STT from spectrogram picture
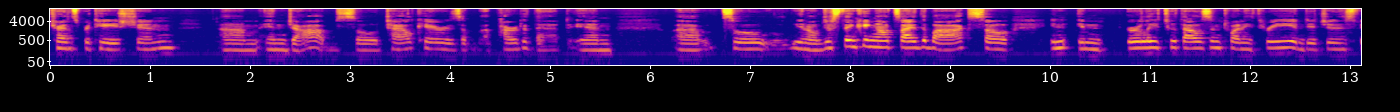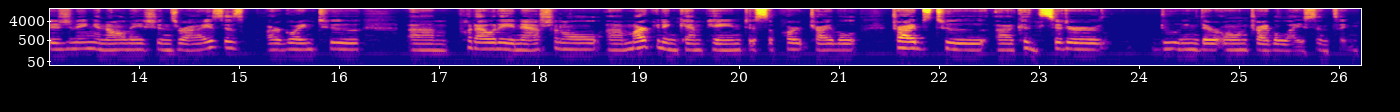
transportation um, and jobs. So childcare is a, a part of that. And uh, so you know just thinking outside the box so in in early 2023, Indigenous Visioning and All Nations Rise is, are going to um, put out a national uh, marketing campaign to support tribal tribes to uh, consider doing their own tribal licensing.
